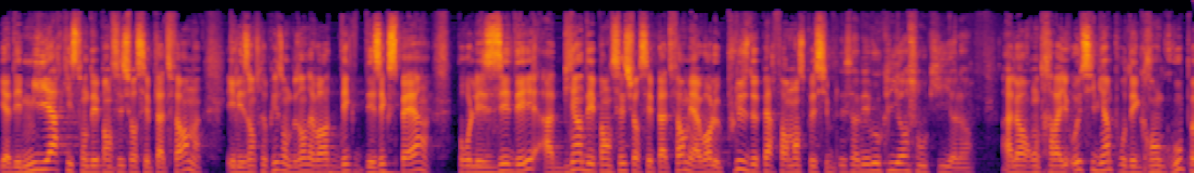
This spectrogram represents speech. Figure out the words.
Il y a des milliards qui sont dépensés sur ces plateformes et les entreprises ont besoin d'avoir des, des experts pour les aider à bien dépenser sur ces plateformes et avoir le plus de performance possible. C'est ça, mais vos clients sont qui alors? Alors, on travaille aussi bien pour des grands groupes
